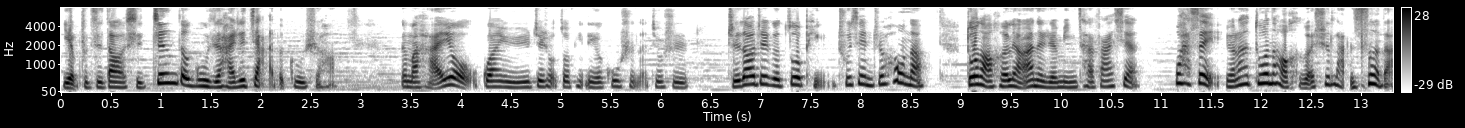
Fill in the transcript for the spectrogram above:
也不知道是真的故事还是假的故事哈。那么还有关于这首作品的一个故事呢，就是。直到这个作品出现之后呢，多瑙河两岸的人民才发现，哇塞，原来多瑙河是蓝色的。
